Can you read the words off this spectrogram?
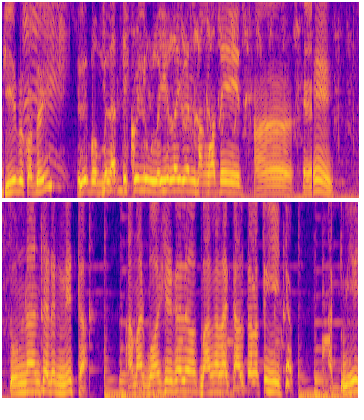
কি হবে কতই এলে বোম্বেলাতে কইলে উলাই হেলাইবেন বাংলাদেশ। হ্যাঁ। এই সাইডের নেতা আমার বয়সের কালে বাংলা লাগে তালতলা তুই এই চাপ আর তুই এই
